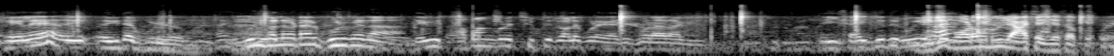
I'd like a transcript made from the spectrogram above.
খেলে এইটা ঘুরবে রুই হলে ওটা ঘুরবে না। দেখবি ছাপাং করে ছিপটে জলে পড়ে গেছে ঘোড়ার আগে। এই সাইজ যদি রুই বড় রুই আছে যেসব পুকুরে।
